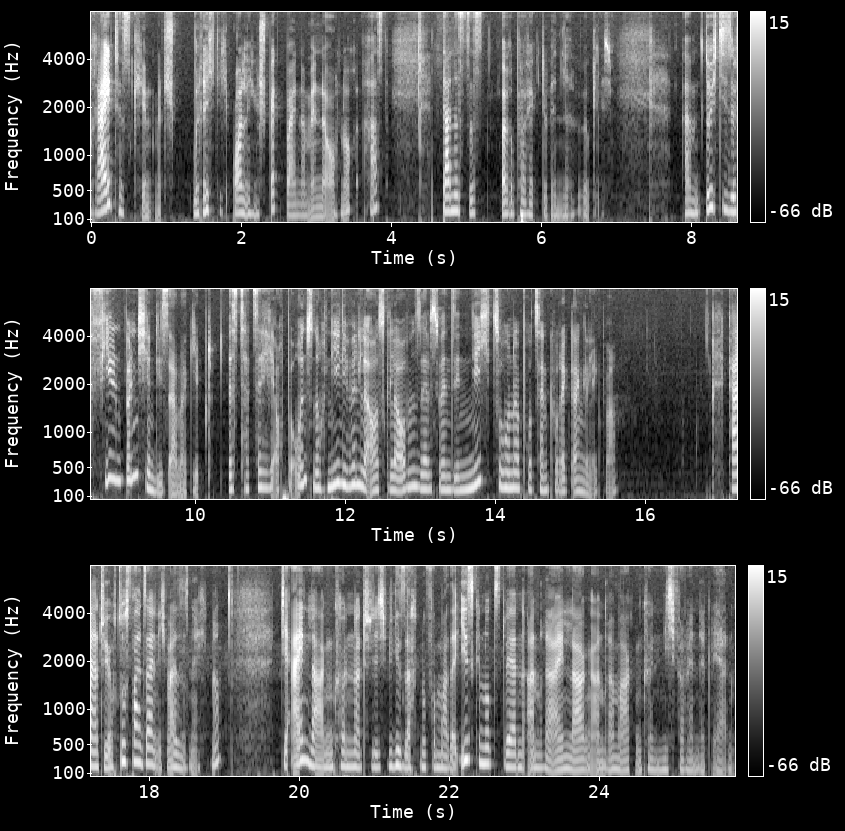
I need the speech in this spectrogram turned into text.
breites Kind mit richtig ordentlichen Speckbeinen am Ende auch noch hast, dann ist das eure perfekte Windel, wirklich. Ähm, durch diese vielen Bündchen, die es aber gibt, ist tatsächlich auch bei uns noch nie die Windel ausgelaufen, selbst wenn sie nicht zu 100% korrekt angelegt war. Kann natürlich auch Zufall sein, ich weiß es nicht. Ne? Die Einlagen können natürlich, wie gesagt, nur von Mother Ease genutzt werden. Andere Einlagen anderer Marken können nicht verwendet werden.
